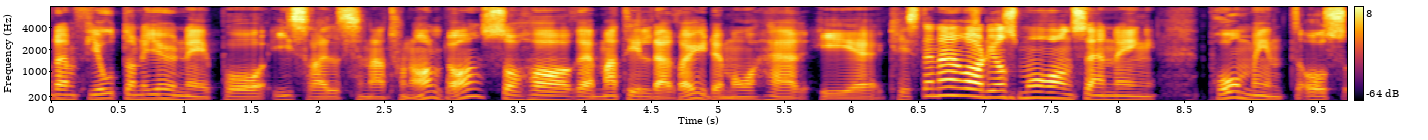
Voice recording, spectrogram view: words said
idag den 14 juni på Israels nationaldag så har eh, Matilda Röjdemo här i Kristina Radions morgonsändning påmint oss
